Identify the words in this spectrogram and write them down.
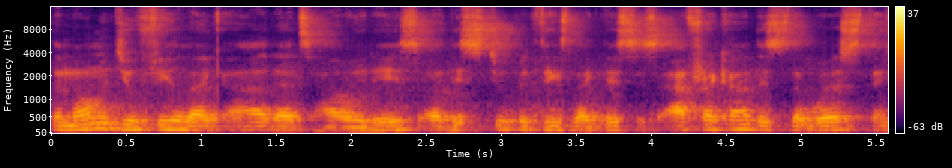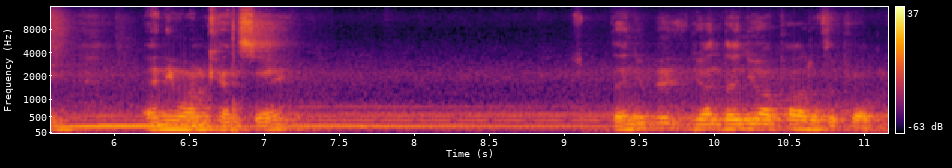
The moment you feel like, ah, that's how it is, or these stupid things like this is Africa, this is the worst thing anyone can say, then you, then you are part of the problem.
